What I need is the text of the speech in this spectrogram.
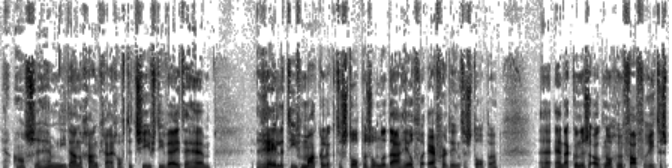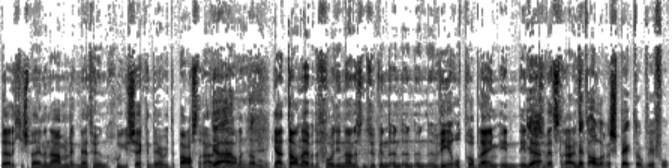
Ja, als ze hem niet aan de gang krijgen, of de Chiefs die weten hem relatief makkelijk te stoppen zonder daar heel veel effort in te stoppen. Eh, en daar kunnen ze ook nog hun favoriete spelletje spelen, namelijk met hun goede secondary de pass eruit Ja, halen. want dan moet- Ja, dan hebben de 49ers natuurlijk een, een, een, een wereldprobleem in, in Ja, deze wedstrijd. Met alle respect ook weer voor,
